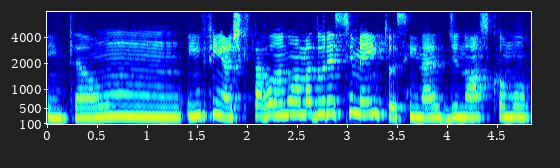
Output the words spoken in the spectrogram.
Então, enfim, acho que está rolando um amadurecimento, assim, né, de nós como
